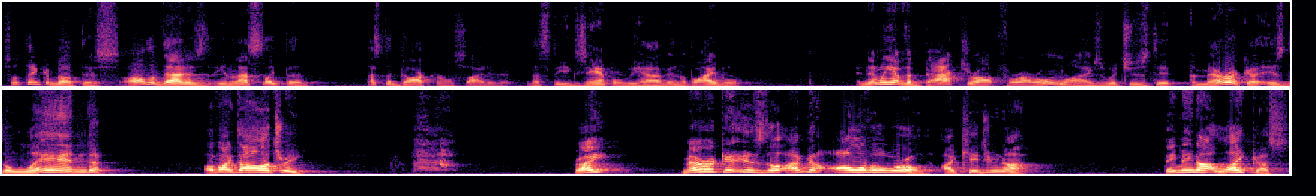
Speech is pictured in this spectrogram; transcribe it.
So think about this. All of that is, you know, that's like the that's the doctrinal side of it. That's the example we have in the Bible. And then we have the backdrop for our own lives, which is that America is the land of idolatry. right? America is the I've been all over the world. I kid you not. They may not like us,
